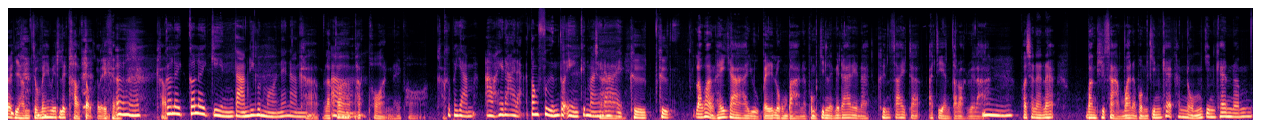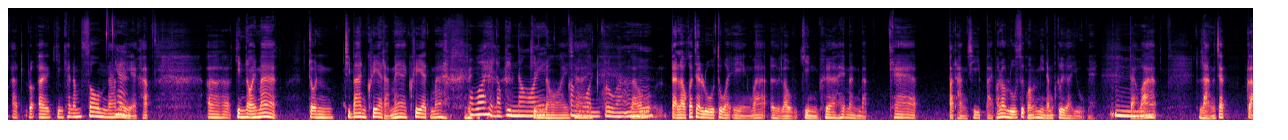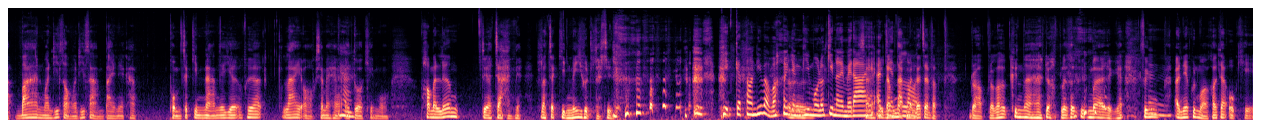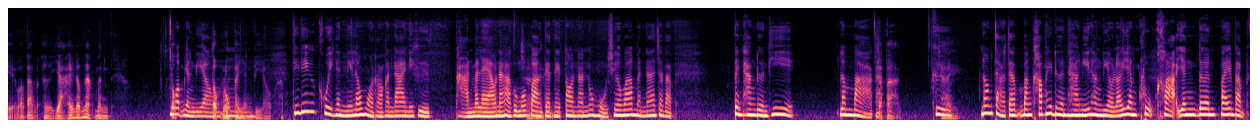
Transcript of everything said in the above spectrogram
พยายามจะไม่ให้เม็ดเลือดขาวตกเลยครับเออครับก็เลยก็เลยกินตามที่คุณหมอแนะนำครับ แล้วก็อ่าพักผ่อนให้พอ ครับคือพยายามเอาให้ได้แหละต้องฟื้นตัวเองขึ้นมาให้ได้ คือคือระหว่างให้ยาอยู่ไปโรงพยาบาลนะผมกินอะไรไม่ได้เลยนะ ขึ้นไส้จะอาเจียนตลอดเวลา เพราะฉะนั้นนะบางทีสามวันอะผมกินแค่ขนม กินแค่น้ำอัดเอ่อกินแค่น้ำส้มน้ำค่ะอะไรอย่างเงี้ยครับเอ่อกินน้อยมาก จนที่บ้านเครียดอะแม่เครียดมาก เพราะว่าเห็นเรากินน้อยกินน้อยกังใช่วลกลัวแล้วอืมแต่เราก็จะรู้ตัวเองว่า เออเรากินเพื่อให้มันแบบแค่ประทังชีพไป เพราะเรารู้สึกว่ามันมีน้ำเกลืออยู่ไงแต่ว่า หลังจากกลับบ้านวันที่สองวันที่สามไปเนี่ยครับ ผมจะกินน้ำเยอะๆ เพื่อไล่ออกใช่ไหมฮะค่ะไอตัวเคมีพอมันเริ่มเจือจางเนี่ย เราจะกินไม่หยุดเลยทีเดียวผิดกับตอนที่แบบว่าอย่างกีโมแล้วกินอะไรไม่ได้ใช่อาคือเจียนน้ำหนัตกลอมันดก็จะแบบ drop แล้วก็ขึ้นมา drop แล้วก็ขึ้นมาอย่างเงี้ย ซึ่งอันเนี้ยคุณหมอเขาจะโอเคว่าแบบเอออย่าให้น้ำหนักมันรวบอย่างเดียว ตกลงไปอย่างเดียวครับ ที่ที่คุยกันนี้แล้วหัวเราะกันได้นี่คือผ่านมาแล้วนะคะ คุณผู้ฟังใช่แต่ในตอนนั้นโอ้โหเชื่อว่ามันน่าจะแบบ เป็นทางเดินที่ลำบากจะอะปากคือใช่นอกจากจะบังคับให้เดินทางนี้ทางเดียว แล้วยังขรุขระยังเดินไปแบบ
